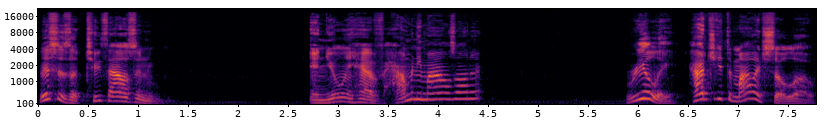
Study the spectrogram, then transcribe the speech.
this is a 2000 and you only have how many miles on it? Really? How'd you get the mileage so low?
